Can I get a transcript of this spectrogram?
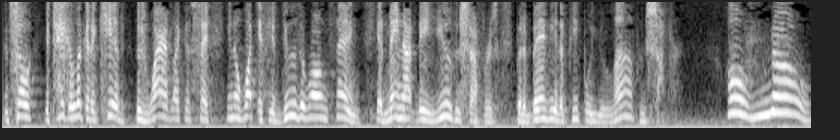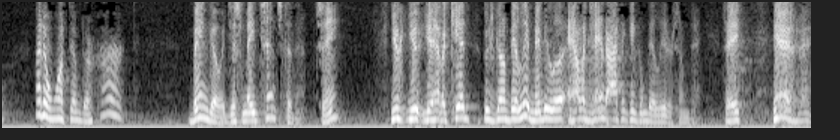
And so you take a look at a kid who's wired like this say, you know what, if you do the wrong thing, it may not be you who suffers, but it may be the people you love who suffer. Oh no, I don't want them to hurt. Bingo, it just made sense to them. See? You, you, you have a kid who's going to be a leader. Maybe little Alexander, I think he's going to be a leader someday. See? Yeah,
